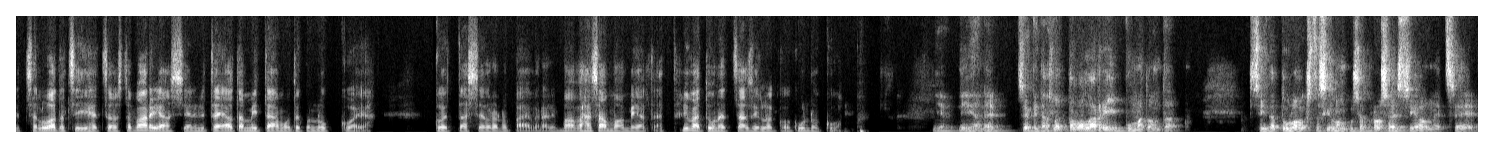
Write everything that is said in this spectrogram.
Että sä luotat siihen, että se on sitä varianssia, niin nyt ei auta mitään muuta kuin nukkua ja koittaa seuraavana päivänä. Niin mä oon vähän samaa mieltä, että hyvä tunnet saa silloin, kun on kunnon kuoppa. Ja niinhän ne, se pitäisi olla tavallaan riippumatonta siitä tuloksesta silloin, kun se prosessi on, että se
